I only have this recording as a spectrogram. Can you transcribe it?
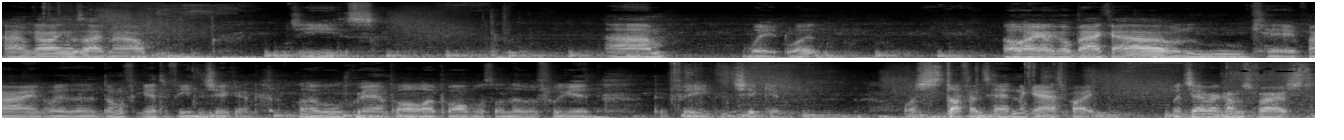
I'm going inside now. Jeez. Um. Wait, what? Oh, I gotta go back out. Okay, fine. Uh, don't forget to feed the chicken. I won't, Grandpa. I promise I'll never forget to feed the chicken. Or stuff its head in the gas pipe. Whichever comes first.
